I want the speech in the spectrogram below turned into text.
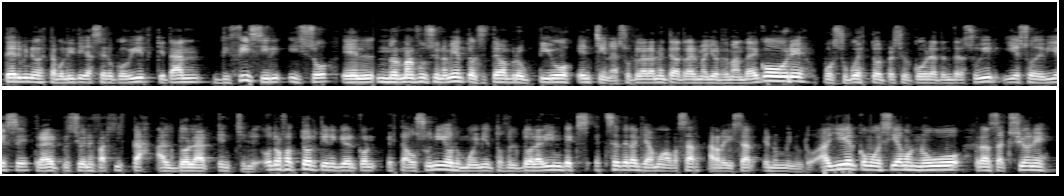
término de esta política cero COVID que tan difícil hizo el normal funcionamiento del sistema productivo en China. Eso claramente va a traer mayor demanda de cobre, por supuesto el precio del cobre va a subir y eso debía traer presiones bajistas al dólar en Chile. Otro factor tiene que ver con Estados Unidos, los movimientos del dólar index, etcétera, que vamos a pasar a revisar en un minuto. Ayer, como decíamos, no hubo transacciones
